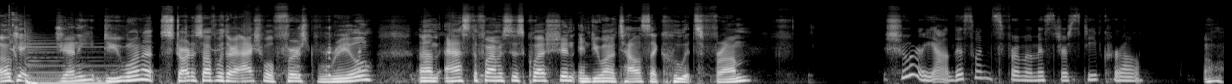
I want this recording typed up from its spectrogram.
Okay, Jenny, do you want to start us off with our actual first real um, Ask the Pharmacist question? And do you want to tell us like who it's from? Sure, yeah. This one's from a Mr. Steve Carell. Oh.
